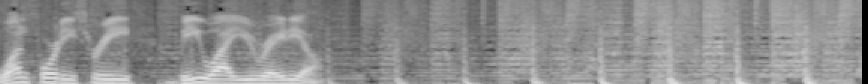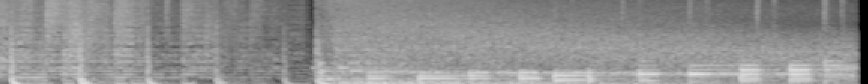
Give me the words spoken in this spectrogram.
143 BYU Radio. Good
